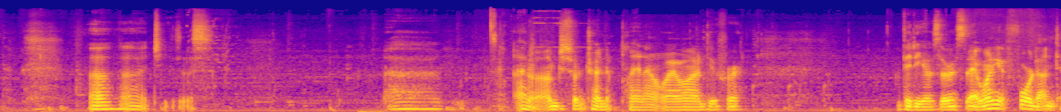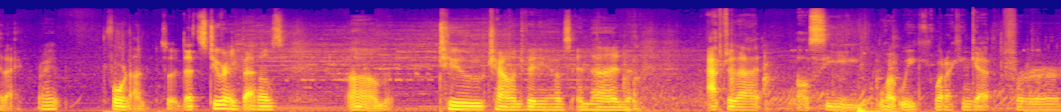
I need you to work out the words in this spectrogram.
uh, Jesus. Uh, I don't know. I'm just sort of trying to plan out what I want to do for videos the rest of the day. I want to get four done today, right? Four done. So that's two ranked battles, um, two challenge videos, and then after that, I'll see what we what I can get for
